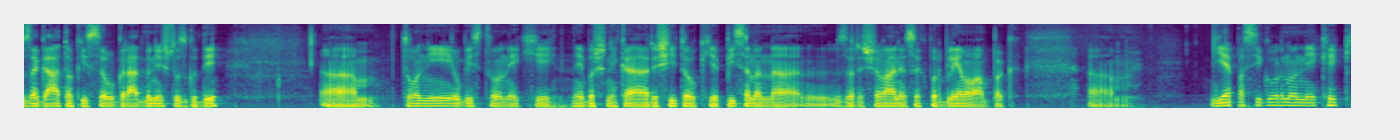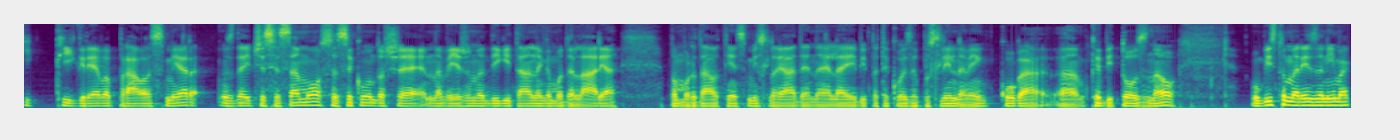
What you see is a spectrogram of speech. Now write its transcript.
zagato, ki se v gradbeništvu zgodi. Um, to ni v bistvu neki, najbrž neka rešitev, ki je pisana na, za reševanje vseh problemov, ampak um, je pa sigurno nekaj, ki, ki gre v pravo smer. Zdaj, če se samo za sekundo še navežem na digitalnega modelarja, pa morda v tem smislu, ja, da na LA, bi pa takoj zaposlili ne vem koga, um, ki bi to znal. V bistvu me res zanima,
